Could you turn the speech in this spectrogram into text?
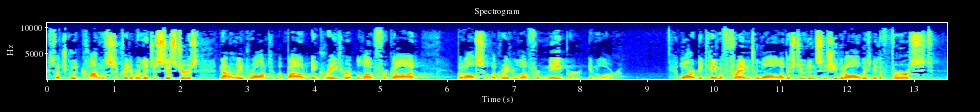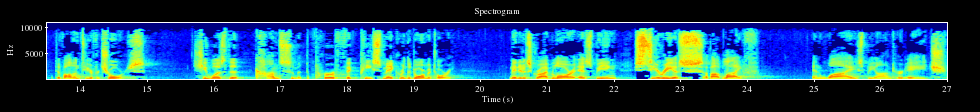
such good consecrated religious sisters not only brought about a greater love for God, but also a greater love for neighbor in Laura. Laura became a friend to all other students, and she would always be the first to volunteer for chores. She was the consummate, the perfect peacemaker in the dormitory. Many describe Laura as being serious about life and wise beyond her age.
